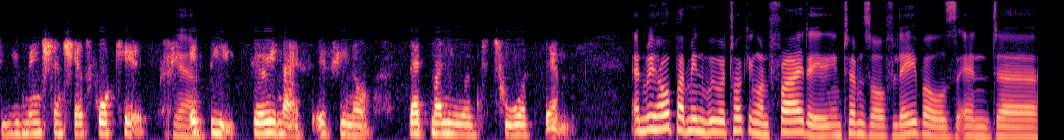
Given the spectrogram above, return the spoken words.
you mentioned, she has four kids. Yeah. It'd be very nice if, you know, that money went towards them. And we hope, I mean, we were talking on Friday in terms of labels and uh,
